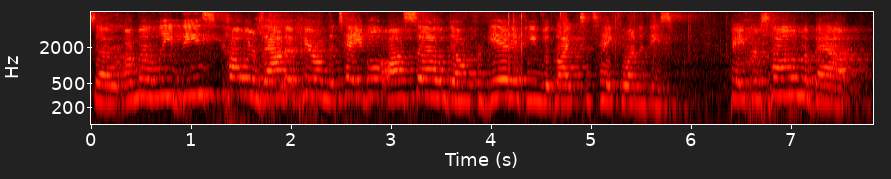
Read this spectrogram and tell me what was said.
So I'm going to leave these colors out up here on the table. Also, don't forget if you would like to take one of these papers home about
